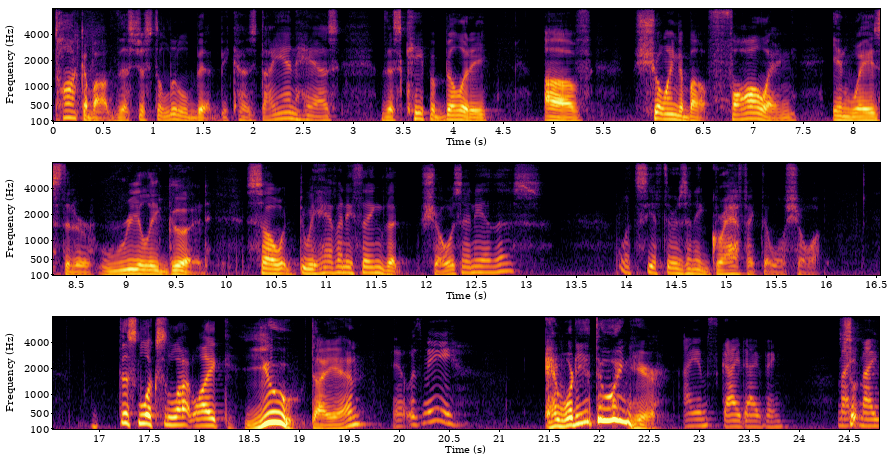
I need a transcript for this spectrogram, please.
talk about this just a little bit because Diane has this capability of showing about falling in ways that are really good. So, do we have anything that shows any of this? Let's see if there's any graphic that will show up. This looks a lot like you, Diane. It was me. And what are you doing here? I am skydiving. My, So- my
